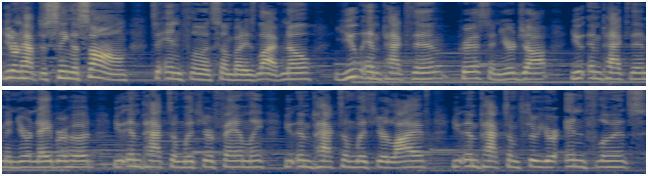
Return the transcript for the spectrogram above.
You don't have to sing a song to influence somebody's life. No, you impact them, Chris, in your job. You impact them in your neighborhood. You impact them with your family. You impact them with your life. You impact them through your influence.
